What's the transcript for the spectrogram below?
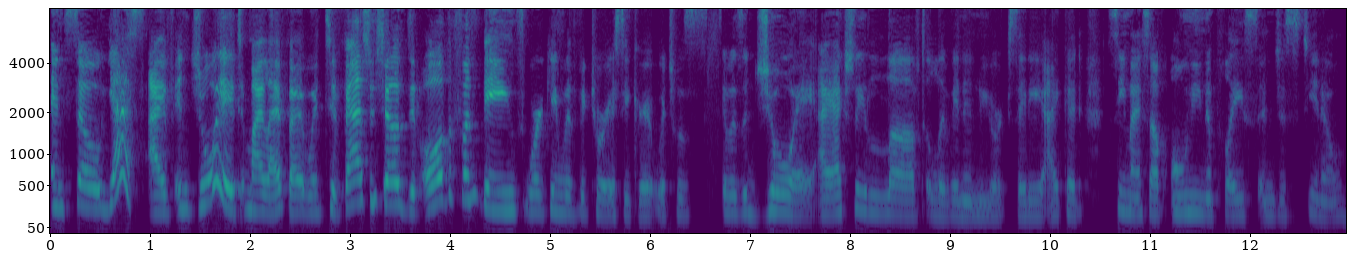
And so, yes, I've enjoyed my life. I went to fashion shows, did all the fun things working with Victoria's Secret, which was, it was a joy. I actually loved living in New York City. I could see myself owning a place and just, you know,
